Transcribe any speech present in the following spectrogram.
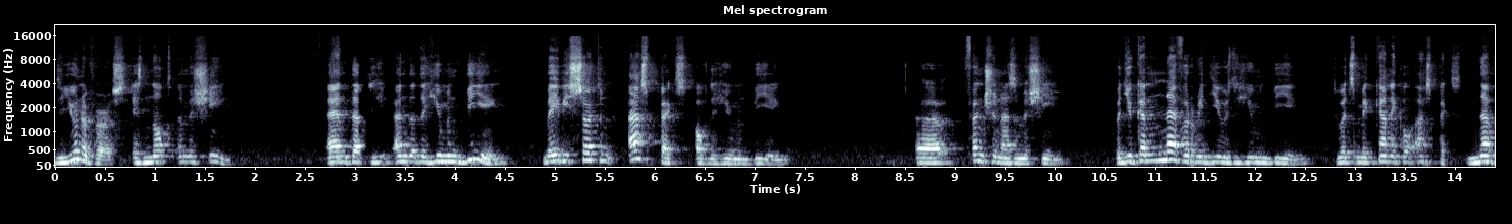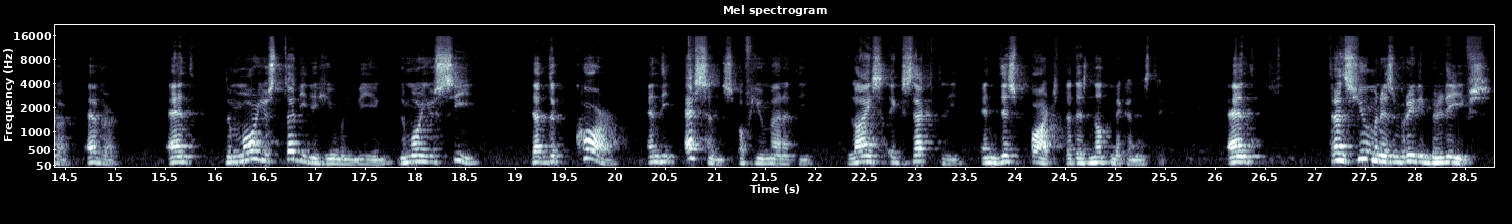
the universe is not a machine and that the, and that the human being maybe certain aspects of the human being uh, function as a machine. But you can never reduce the human being to its mechanical aspects. Never ever. And the more you study the human being the more you see that the core and the essence of humanity lies exactly in this part that is not mechanistic. And transhumanism really believes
